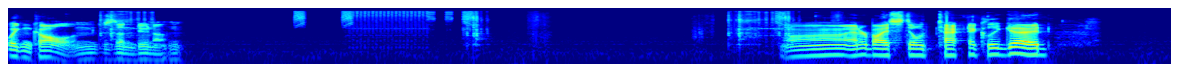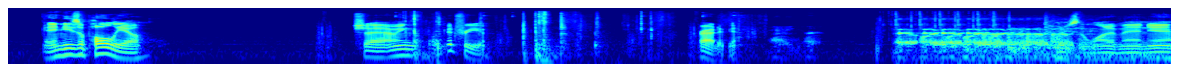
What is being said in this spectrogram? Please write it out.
We can call them, it just doesn't do nothing. Uh, Enterby's still technically good. And he's a polio. Which, uh, I mean, good for you. Proud of you. Tony's the wanted man, yeah.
